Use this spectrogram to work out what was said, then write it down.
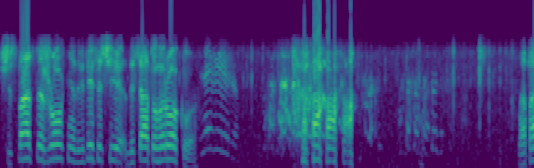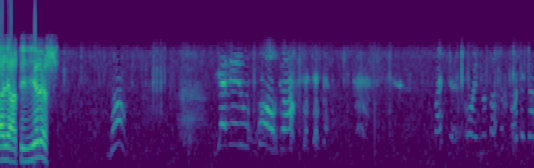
16 жовтня 2010 року. Не вірю. Наталя, а ти віриш? Наташа, ну, хто ти там?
